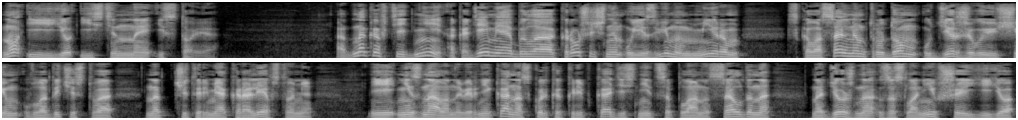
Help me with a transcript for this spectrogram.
но и ее истинная история. Однако в те дни Академия была крошечным уязвимым миром, с колоссальным трудом удерживающим владычество над четырьмя королевствами – и не знала наверняка, насколько крепка десница плана Селдона, надежно заслонившая ее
